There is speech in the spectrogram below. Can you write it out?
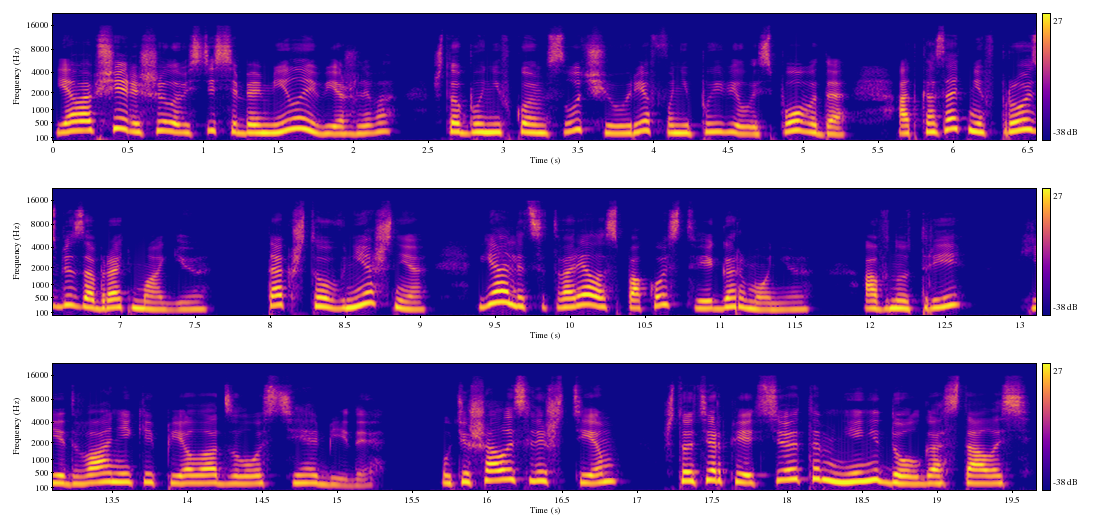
Я вообще решила вести себя мило и вежливо, чтобы ни в коем случае у Рефу не появилось повода отказать мне в просьбе забрать магию. Так что внешне я олицетворяла спокойствие и гармонию, а внутри едва не кипела от злости и обиды. Утешалась лишь тем, что терпеть все это мне недолго осталось.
